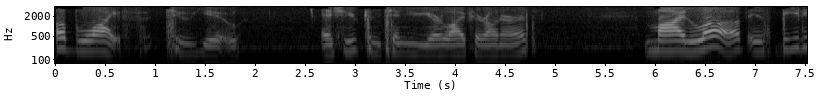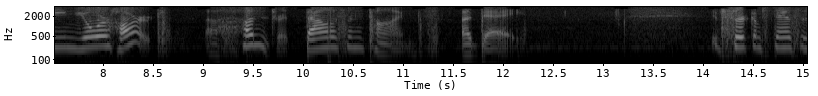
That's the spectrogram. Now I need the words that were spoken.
of life to you as you continue your life here on earth. My love is beating your heart a hundred thousand times a day. If circumstances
